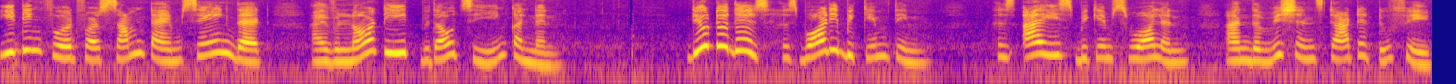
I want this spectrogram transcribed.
eating food for some time, saying that I will not eat without seeing Kannan. Due to this, his body became thin, his eyes became swollen, and the vision started to fade.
